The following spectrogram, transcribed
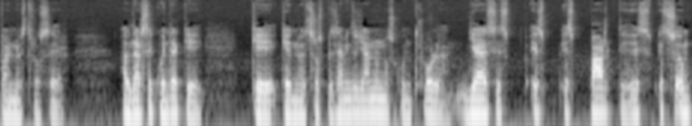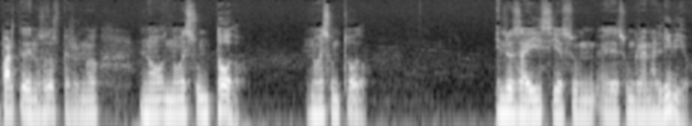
para nuestro ser, al darse cuenta que, que, nuestros pensamientos ya no nos controlan, ya es, es, es, parte, es, son parte de nosotros, pero no, no, no es un todo, no es un todo. Entonces ahí sí es un, es un gran alivio,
